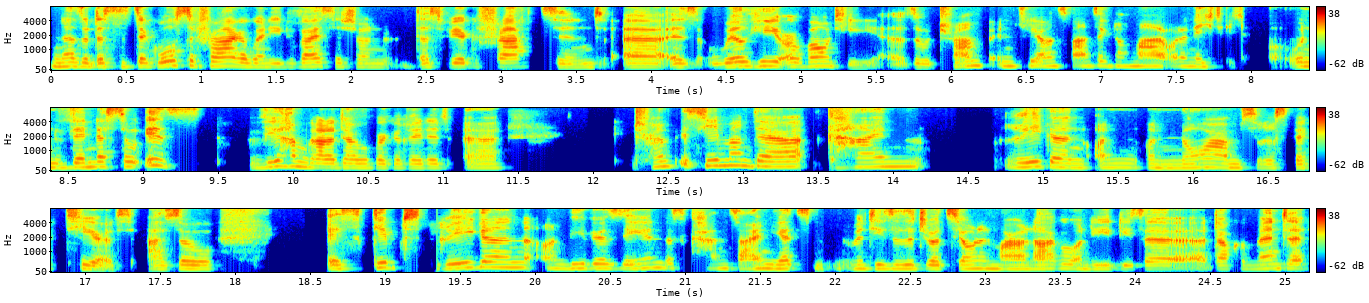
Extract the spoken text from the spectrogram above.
Also das ist der große Frage, Wendy. Du weißt ja schon, dass wir gefragt sind, äh, ist will he or won't he? Also Trump in 24 nochmal oder nicht? Und wenn das so ist, wir haben gerade darüber geredet, äh, Trump ist jemand, der kein Regeln und, und Norms respektiert. Also es gibt Regeln und wie wir sehen, das kann sein jetzt mit dieser Situation in Mar-a-Lago und die, diese Dokumente,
